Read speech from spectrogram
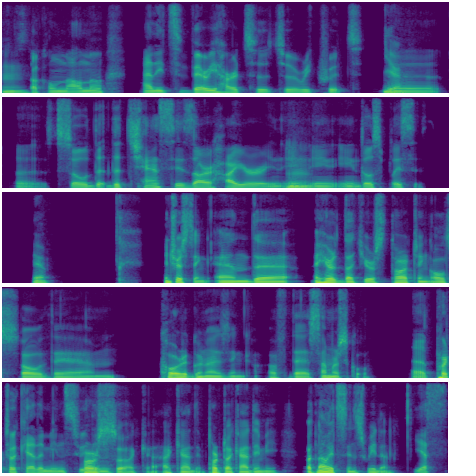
Mm. Stockholm, Malmo, and it's very hard to to recruit. Yeah. Uh, uh, so the, the chances are higher in, in, Mm. in, in those places. Yeah. Interesting. And uh, I heard that you're starting also the um, co-organizing of the summer school, Uh, Porto Academy in Sweden. Porto Academy, Porto Academy, but now it's in Sweden. Yes.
